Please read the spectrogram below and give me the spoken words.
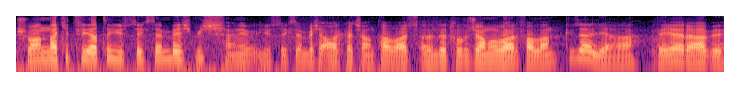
Şu an nakit fiyatı 185'miş. Hani 185 arka çanta var. Önde tur camı var falan. Güzel ya. Değer abi.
